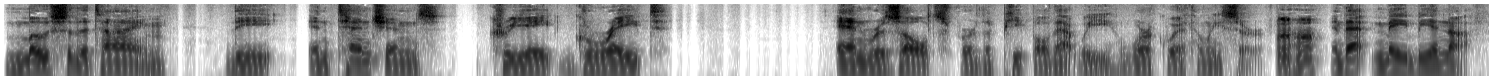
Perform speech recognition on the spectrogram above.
most of the time, the intentions create great end results for the people that we work with and we serve. Uh-huh. And that may be enough.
